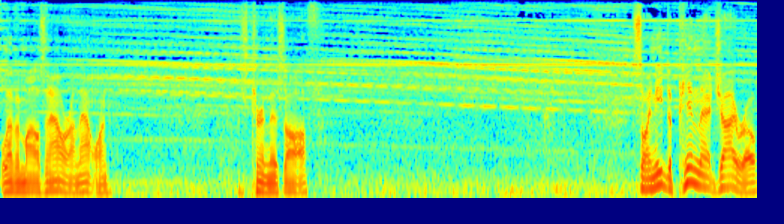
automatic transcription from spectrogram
11 miles an hour on that one turn this off. So I need to pin that gyro.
